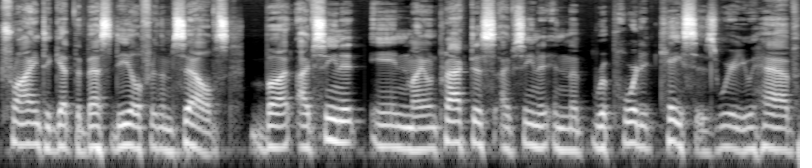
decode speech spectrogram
trying to get the best deal for themselves. But I've seen it in my own practice. I've seen it in the reported cases where you have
